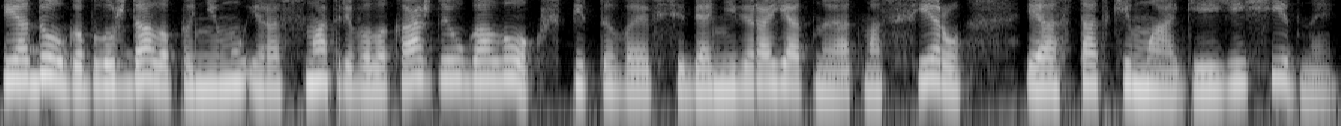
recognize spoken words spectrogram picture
Я долго блуждала по нему и рассматривала каждый уголок, впитывая в себя невероятную атмосферу и остатки магии ехидны.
